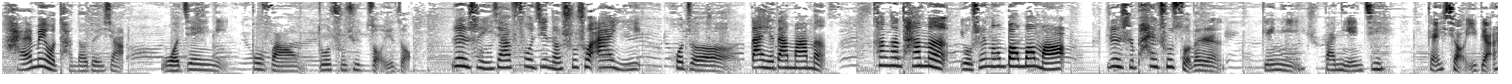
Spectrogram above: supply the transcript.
还没有谈到对象，我建议你不妨多出去走一走，认识一下附近的叔叔阿姨或者大爷大妈们，看看他们有谁能帮帮忙。认识派出所的人，给你把年纪改小一点儿。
